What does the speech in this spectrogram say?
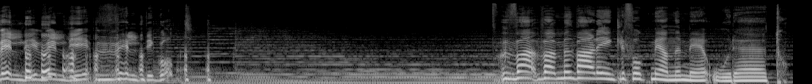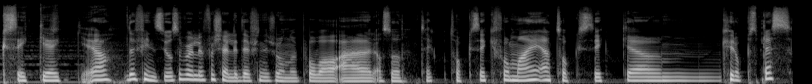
veldig, veldig, veldig godt. Hva, hva, men hva er det egentlig folk mener med ordet toxic? Ja. Det fins jo selvfølgelig forskjellige definisjoner på hva er altså, toxic. For meg er toxic um, kroppspress,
